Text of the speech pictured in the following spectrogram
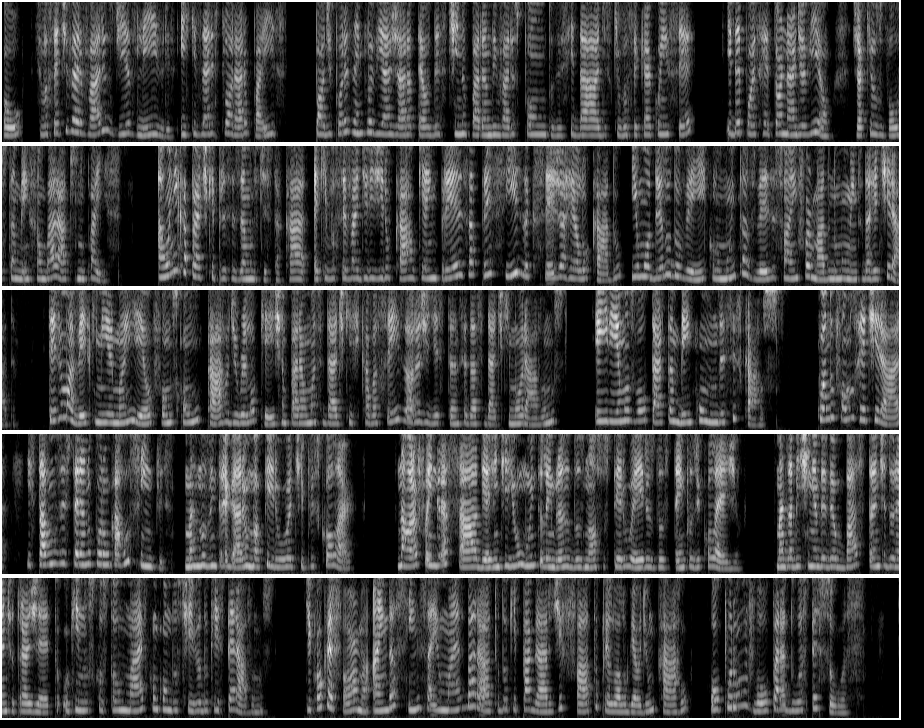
Ou, se você tiver vários dias livres e quiser explorar o país, pode, por exemplo, viajar até o destino parando em vários pontos e cidades que você quer conhecer e depois retornar de avião, já que os voos também são baratos no país. A única parte que precisamos destacar é que você vai dirigir o carro que a empresa precisa que seja realocado e o modelo do veículo muitas vezes só é informado no momento da retirada. Teve uma vez que minha irmã e eu fomos com um carro de relocation para uma cidade que ficava a 6 horas de distância da cidade que morávamos e iríamos voltar também com um desses carros. Quando fomos retirar, Estávamos esperando por um carro simples, mas nos entregaram uma perua tipo escolar. Na hora foi engraçado e a gente riu muito lembrando dos nossos perueiros dos tempos de colégio. Mas a bichinha bebeu bastante durante o trajeto, o que nos custou mais com combustível do que esperávamos. De qualquer forma, ainda assim saiu mais barato do que pagar de fato pelo aluguel de um carro ou por um voo para duas pessoas.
